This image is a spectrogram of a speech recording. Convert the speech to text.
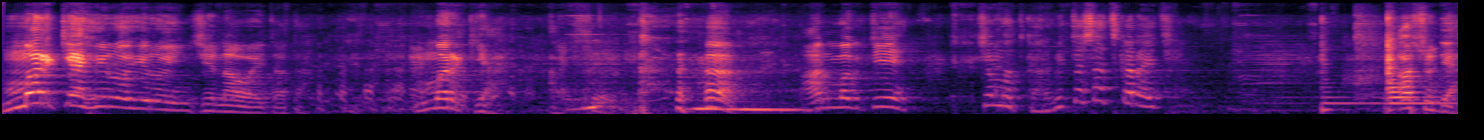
मरक्या हिरो हिरोईनची नाव आहेत आता. मरक्या. आणि मग ती चमत्कार बी तसाच करायचे. असू द्या.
